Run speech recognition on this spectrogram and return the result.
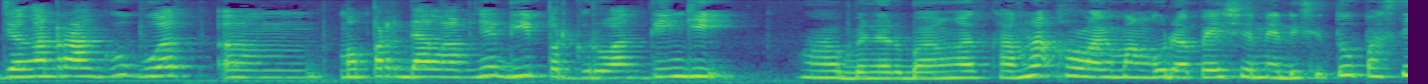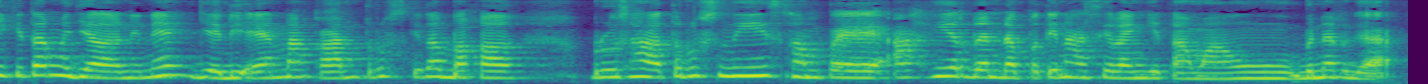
jangan ragu buat em, memperdalamnya di perguruan tinggi. Wah bener banget karena kalau emang udah passionnya di situ pasti kita ngejalaninnya jadi enak kan terus kita bakal berusaha terus nih sampai akhir dan dapetin hasil yang kita mau bener gak?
